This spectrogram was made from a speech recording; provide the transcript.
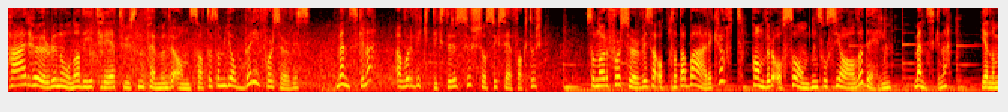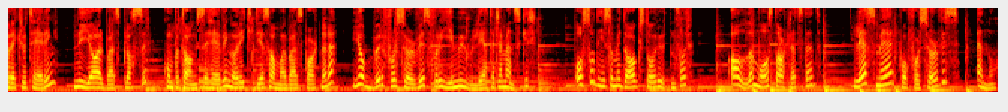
Her hører du noen av de 3500 ansatte som jobber i For Service. Menneskene er vår viktigste ressurs og suksessfaktor. Så når For Service er opptatt av bærekraft, handler det også om den sosiale delen menneskene. Gjennom rekruttering, nye arbeidsplasser, kompetanseheving og riktige samarbeidspartnere jobber For Service for å gi muligheter til mennesker. Også de som i dag står utenfor. Alle må starte et sted. Les mer på forservice.no.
